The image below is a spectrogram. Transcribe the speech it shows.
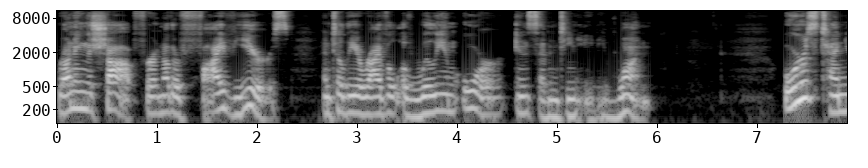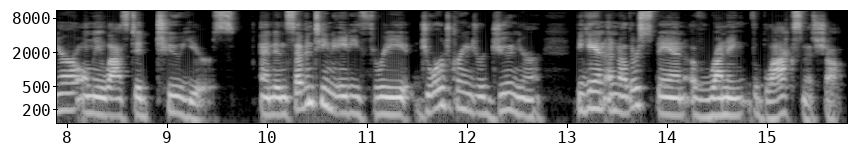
running the shop for another five years until the arrival of William Orr in 1781. Orr's tenure only lasted two years, and in 1783, George Granger Jr. began another span of running the blacksmith shop,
